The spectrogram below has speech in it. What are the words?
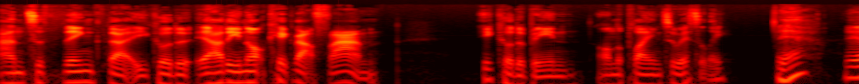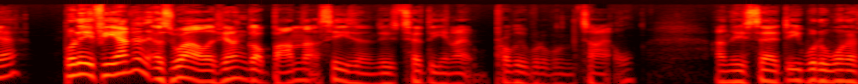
And to think that he could have, had he not kicked that fan, he could have been on the plane to Italy. Yeah, yeah. But if he hadn't as well, if he hadn't got banned that season, they said the United probably would have won the title. And they said he would have won a,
